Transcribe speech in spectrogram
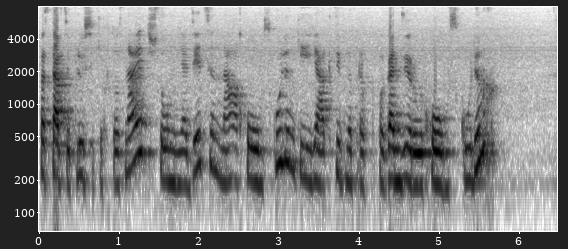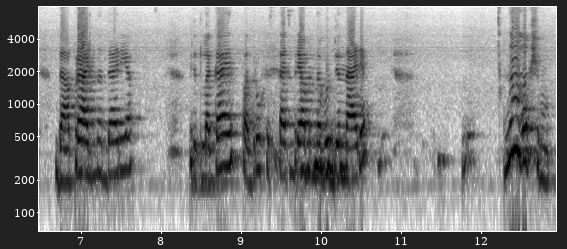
поставьте плюсики, кто знает, что у меня дети на хоумскулинге, и я активно пропагандирую хоумскулинг. Да, правильно, Дарья. Предлагает подруг искать прямо на вебинаре. Ну и, в общем,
